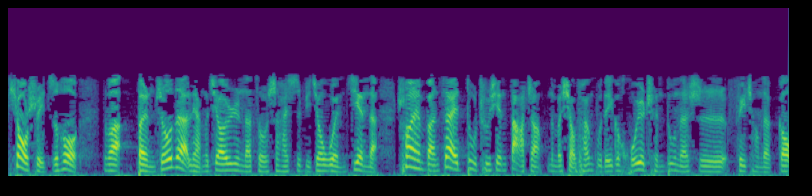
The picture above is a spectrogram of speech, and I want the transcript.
跳水之后，那么本周的两个交易日呢走势还是比较稳健的。创业板再度出现大涨，那么小盘股的一个活跃程度呢是非常的高。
